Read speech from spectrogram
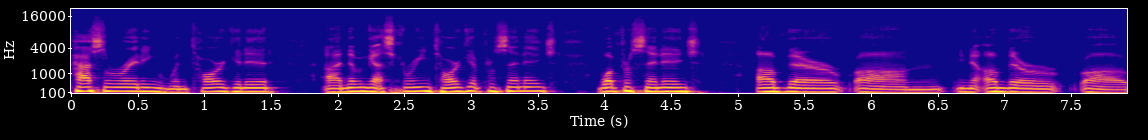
passer rating when targeted. Uh, then we got screen target percentage. What percentage of their um, you know of their uh,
